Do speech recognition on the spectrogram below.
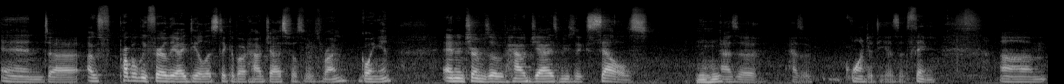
And uh, I was probably fairly idealistic about how jazz festivals run going in, and in terms of how jazz music sells as a as a quantity, as a thing. Um,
